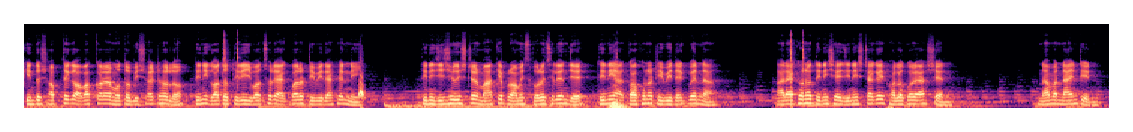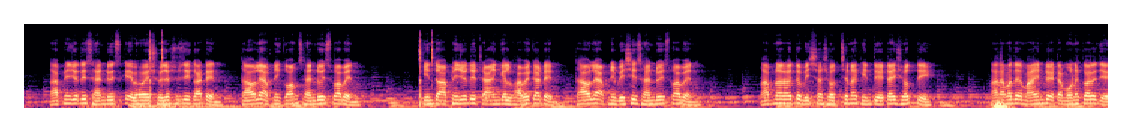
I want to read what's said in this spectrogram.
কিন্তু সবথেকে অবাক করার মতো বিষয়টা হলো, তিনি গত তিরিশ বছরে একবারও টিভি দেখেননি। তিনি যীশুখ্রিস্টের মাকে প্রমিস করেছিলেন যে, তিনি আর কখনো টিভি দেখবেন না। আর এখনও তিনি সেই জিনিসটাকেই ফলো করে আসছেন। নাম্বার নাইনটিন আপনি যদি স্যান্ডউইচকে এভাবে সোজাসুজি কাটেন, তাহলে আপনি কম স্যান্ডউইচ পাবেন। কিন্তু আপনি যদি ট্রায়াঙ্গেল ভাবে কাটেন, তাহলে আপনি বেশি স্যান্ডউইচ পাবেন। আপনার হয়তো বিশ্বাস হচ্ছে না, কিন্তু এটাই সত্যি। আর আমাদের মাইন্ডও এটা মনে করে যে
